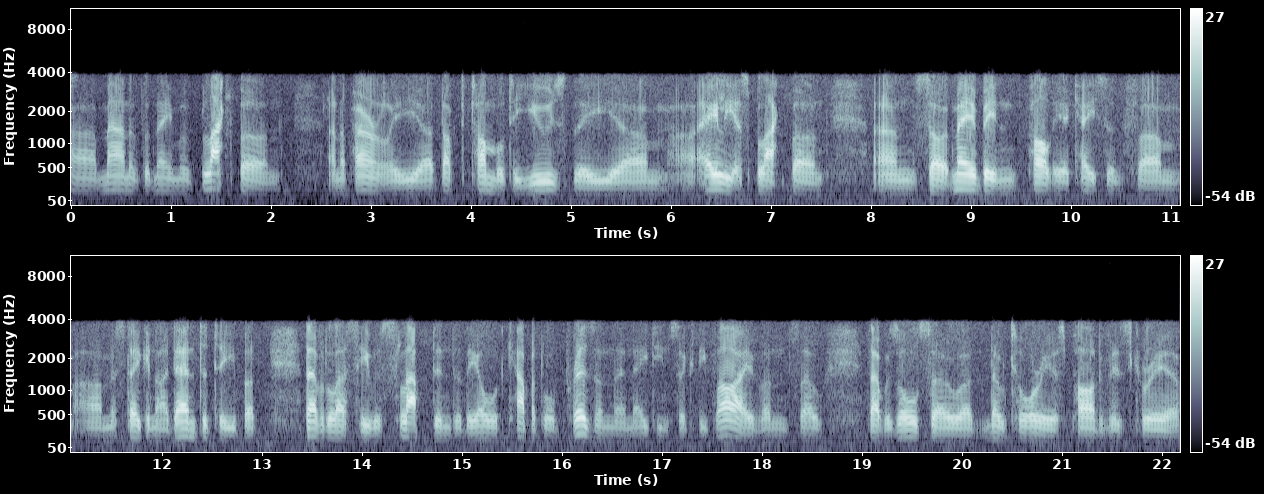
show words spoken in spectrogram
uh, man of the name of Blackburn, and apparently uh, Dr. Tumblety use the um, uh, alias Blackburn, and so it may have been partly a case of um, uh, mistaken identity, but nevertheless he was slapped into the old Capitol prison in 1865, and so that was also a notorious part of his career.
